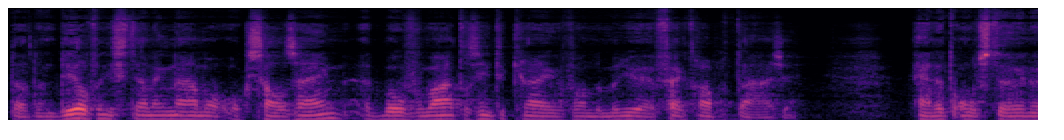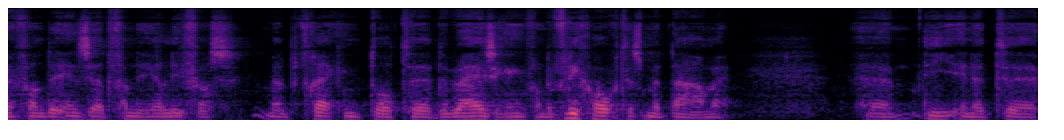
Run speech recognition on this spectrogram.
dat een deel van die stellingname ook zal zijn het boven water zien te krijgen van de milieueffectrapportage. En het ondersteunen van de inzet van de heer Liefers met betrekking tot uh, de wijziging van de vlieghoogtes met name. Uh, die in het uh,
